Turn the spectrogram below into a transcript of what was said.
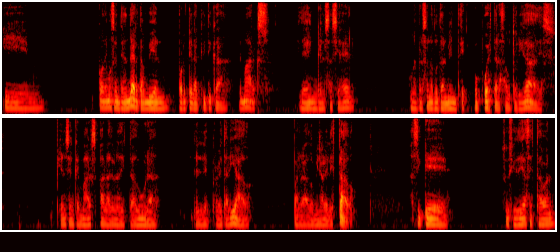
Y podemos entender también por qué la crítica de Marx y de Engels hacia él, una persona totalmente opuesta a las autoridades. Piensen que Marx habla de una dictadura del proletariado para dominar el Estado. Así que sus ideas estaban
